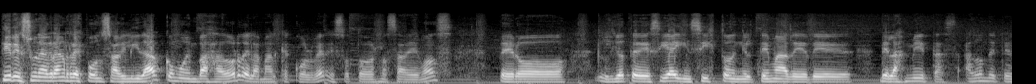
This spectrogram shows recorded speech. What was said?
Tienes una gran responsabilidad como embajador de la marca Colbert, eso todos lo sabemos, pero yo te decía, insisto en el tema de, las metas, ¿a dónde te,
